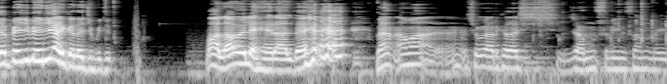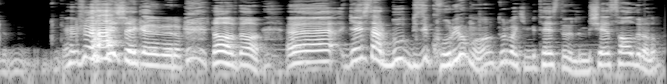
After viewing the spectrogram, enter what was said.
Ya benim en iyi arkadaşım için. Valla öyle herhalde. ben ama çok arkadaş canlısı bir insan değilim. Şaka yapıyorum. Tamam tamam. Ee, gençler bu bizi koruyor mu? Dur bakayım bir test edelim. Bir şeye saldıralım.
